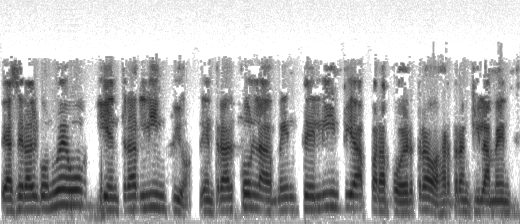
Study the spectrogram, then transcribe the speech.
de hacer algo nuevo y entrar limpio, entrar con la mente limpia para poder trabajar tranquilamente.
